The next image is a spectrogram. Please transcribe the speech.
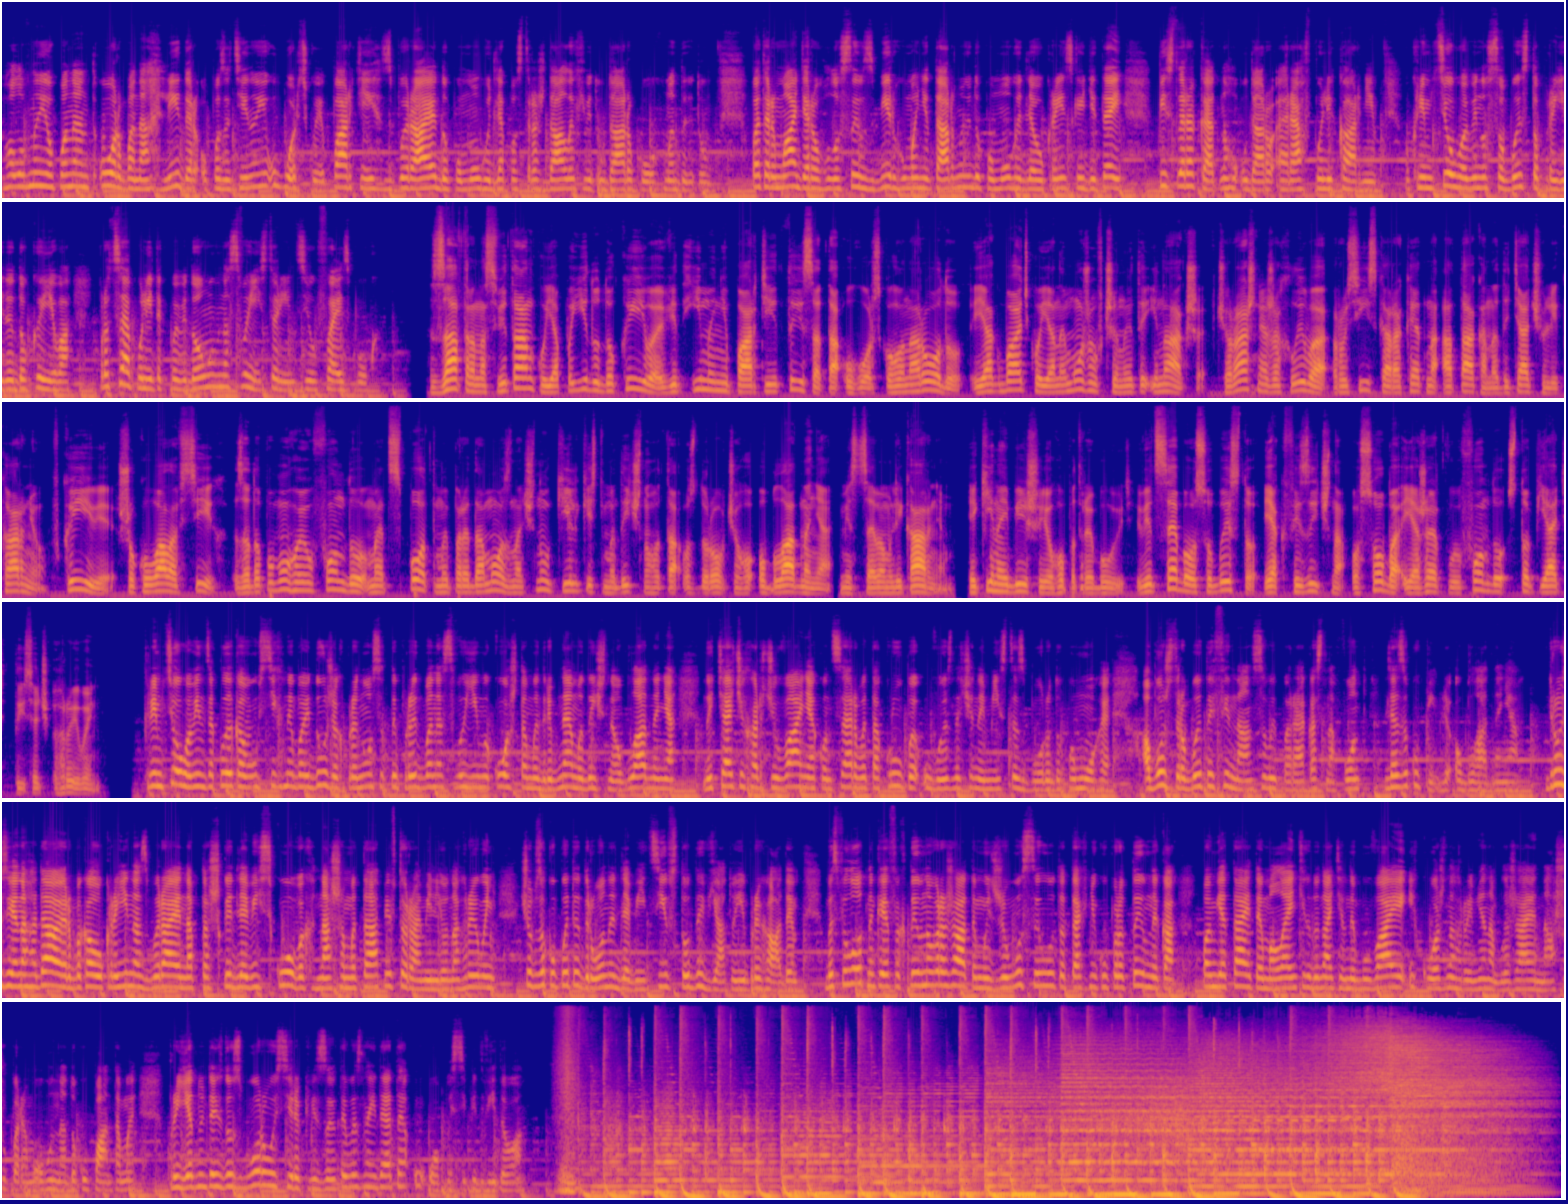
Головний опонент Орбана, лідер опозиційної угорської партії, збирає допомогу для постраждалих від удару по Охмадиту. Петер Мадяр оголосив збір гуманітарної допомоги для українських дітей після ракетного удару РФ по лікарні. Окрім цього, він особисто приїде до Києва. Про це політик повідомив на своїй сторінці у Фейсбук. Завтра на світанку я поїду до Києва від імені партії Тиса та угорського народу. Як батько, я не можу вчинити інакше. Вчорашня жахлива російська ракетна атака на дитячу лікарню в Києві шокувала всіх. За допомогою фонду Медспот ми передамо значну кількість медичного та оздоровчого обладнання місцевим лікарням, які найбільше його потребують. Від себе особисто, як фізична особа, я жертвую фонду 105 тисяч гривень. Крім цього, він закликав усіх небайдужих приносити придбане своїми коштами дрібне медичне обладнання, дитяче харчування, консерви та крупи у визначене місце збору допомоги, або ж зробити фінансовий переказ на фонд для закупівлі обладнання. Друзі, я нагадаю, РБК Україна збирає на пташки для військових. Наша мета півтора мільйона гривень, щоб закупити дрони для бійців 109-ї бригади. Безпілотники ефективно вражатимуть живу силу та техніку противника. Пам'ятайте, маленьких донатів не буває, і кожна гривня наближає нашу перемогу над окупантами. Приєднуйтесь до збору. Усі реквізити ви знайдете у описі під відео.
